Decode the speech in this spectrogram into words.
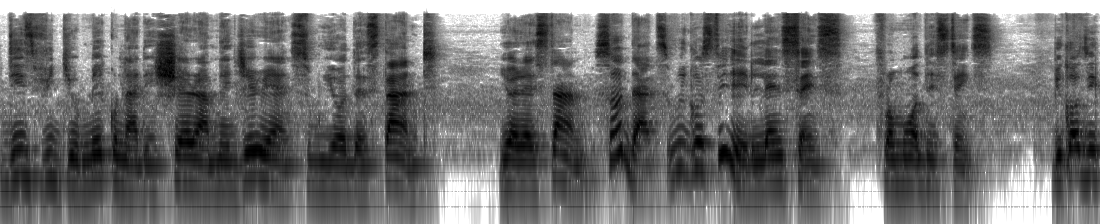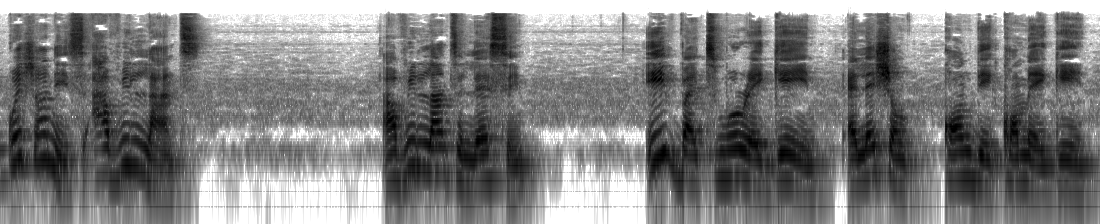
this video make una dey share am. Nigerians we understand. You understand? So that we go still dey learn sense from all these things. Because the question is have we learnt? Have we learnt a lesson? If by tomorrow again election come dey come again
